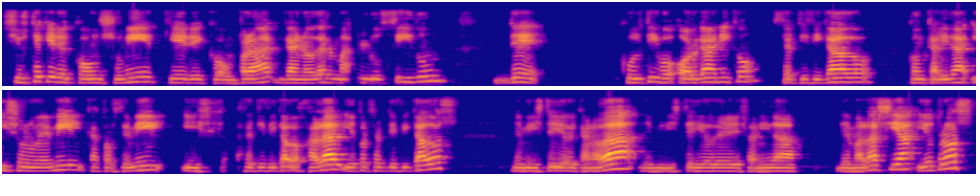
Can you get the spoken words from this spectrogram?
Si usted quiere consumir, quiere comprar Ganoderma lucidum de cultivo orgánico, certificado con calidad ISO 9000, 14000 y certificado halal y otros certificados del Ministerio de Canadá, del Ministerio de Sanidad de Malasia y otros,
